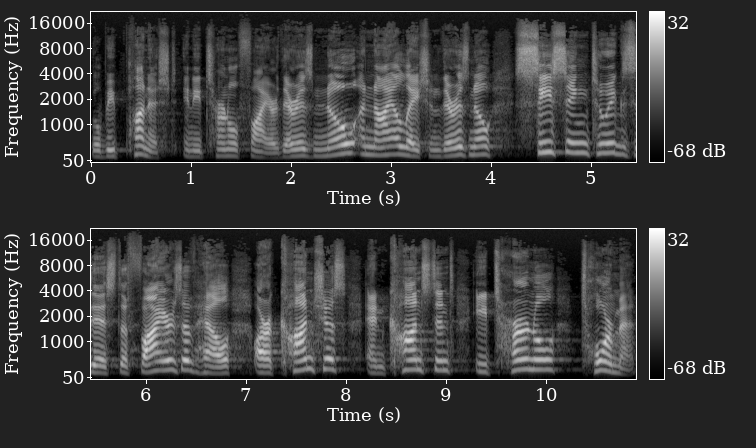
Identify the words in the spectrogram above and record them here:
will be punished in eternal fire. There is no annihilation, there is no ceasing to exist. The fires of hell are conscious and constant, eternal torment.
